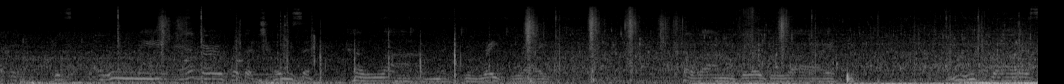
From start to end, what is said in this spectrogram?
And it was only ever for the chosen. Kalam, the great light. Kalam, the great lie. You brought us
